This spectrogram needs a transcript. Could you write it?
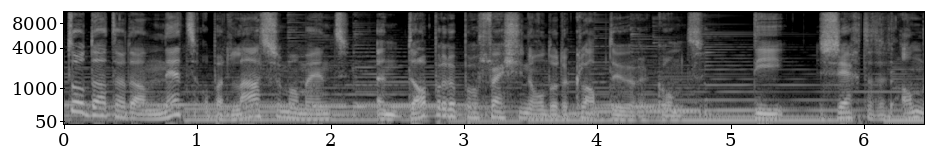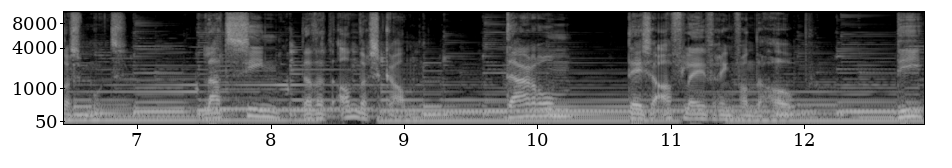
Totdat er dan net op het laatste moment een dappere professional door de klapdeuren komt. Die zegt dat het anders moet. Laat zien dat het anders kan. Daarom deze aflevering van De Hoop. Die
